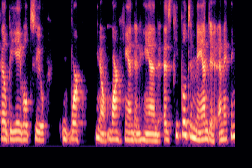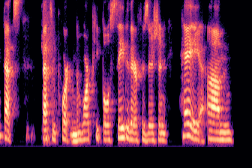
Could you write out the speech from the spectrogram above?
they'll be able to work, you know, more hand in hand as people demand it. And I think that's that's important. The more people say to their physician, "Hey, um,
